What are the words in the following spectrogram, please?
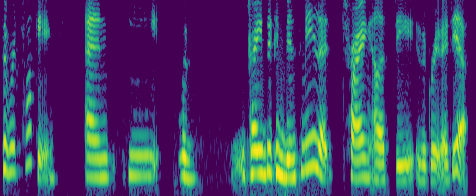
So we're talking, and he was trying to convince me that trying LSD is a great idea.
